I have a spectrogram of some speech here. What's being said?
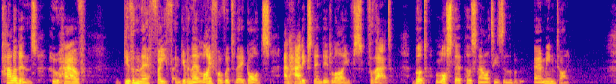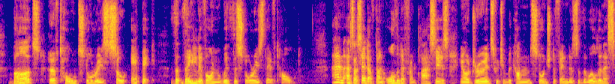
Paladins who have given their faith and given their life over to their gods and had extended lives for that, but lost their personalities in the uh, meantime. Bards who have told stories so epic that they live on with the stories they've told. And as I said, I've done all the different classes, you know, druids which have become staunch defenders of the wilderness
